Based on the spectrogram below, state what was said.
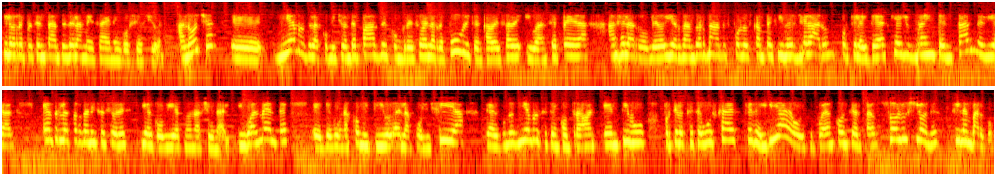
y los representantes de la mesa de negociación. Anoche, eh, miembros de la Comisión de Paz del Congreso de la República, en cabeza de Iván Cepeda, Ángela Robledo y Hernando Hernández, por los campesinos llegaron porque la idea es que ellos van a intentar mediar entre las organizaciones y el gobierno nacional. Igualmente, eh, llegó una comitiva de la policía, de algunos miembros que se encontraban en Tibú, porque lo que se busca es que del día de hoy se puedan concertar soluciones. Sin embargo,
